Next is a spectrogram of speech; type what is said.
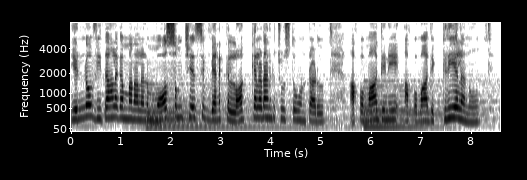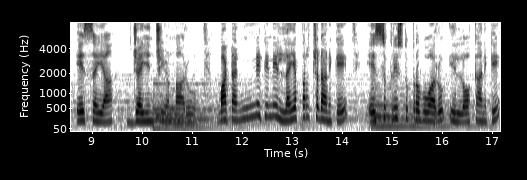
ఎన్నో విధాలుగా మనల్ని మోసం చేసి వెనక్కి లాక్కెళ్ళడానికి చూస్తూ ఉంటాడు. అపమాదిని అపమాది క్రియలను ఏసయ్య జయించి ఉన్నారు. వాటన్నిటినీ లయపరచడానికే యేసుక్రీస్తు ప్రభువారు ఈ లోకానికి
